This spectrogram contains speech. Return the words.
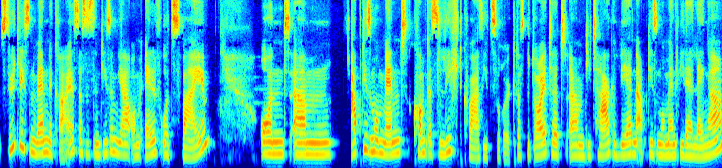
südlichsten Wendekreis. Das ist in diesem Jahr um 11.02 Uhr. Und ähm, ab diesem Moment kommt das Licht quasi zurück. Das bedeutet, ähm, die Tage werden ab diesem Moment wieder länger.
